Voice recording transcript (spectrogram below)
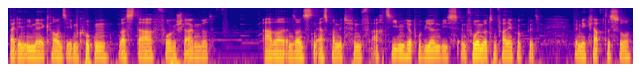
bei den E-Mail-Accounts eben gucken, was da vorgeschlagen wird. Aber ansonsten erstmal mit 587 hier probieren, wie es empfohlen wird im Funny Cockpit. Bei mir klappt es so.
